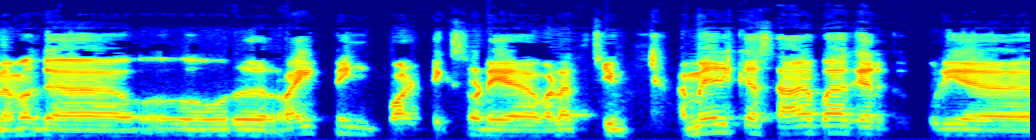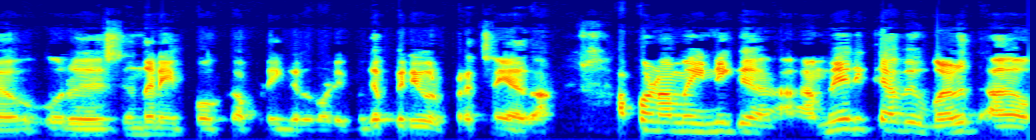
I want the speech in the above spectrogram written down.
நமக்கு ஒரு ரைட் விங் பாலிடிக்ஸோடைய வளர்ச்சி அமெரிக்கா சார்பாக இருக்கக்கூடிய ஒரு சிந்தனை போக்கு அப்படிங்கிறதோடைய மிகப்பெரிய ஒரு பிரச்சனையா தான் அப்போ நம்ம இன்னைக்கு அமெரிக்காவை வலு அஹ்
